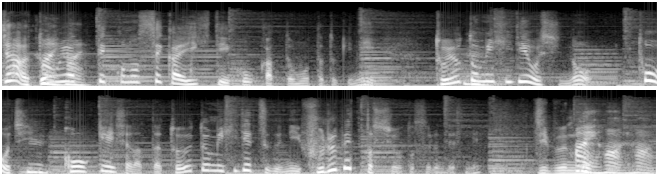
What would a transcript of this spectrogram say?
じゃあどうやってこの世界生きていこうかって思った時に、豊臣秀吉の当時後継者だった豊臣秀次にフルベットしようとするんですね自分の、はいはいはい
